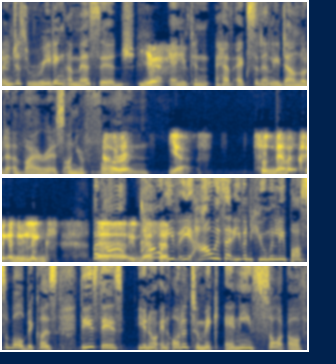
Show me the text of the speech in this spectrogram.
yeah. and just reading a message, Yes. and you can have accidentally downloaded a virus on your phone. Correct. Yeah. So never click any links. But uh, how, even, how is that even humanly possible? Because these days, you know, in order to make any sort of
